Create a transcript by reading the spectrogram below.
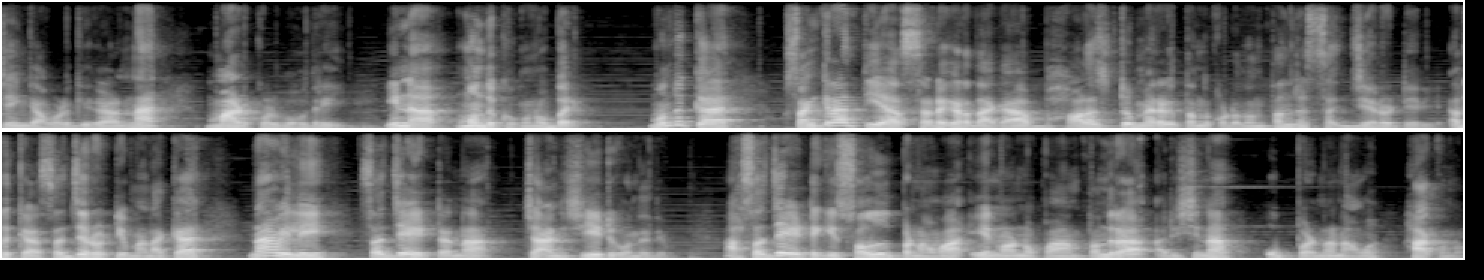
ಶೇಂಗಾ ಹೋಳಿಗೆಗಳನ್ನು ಮಾಡ್ಕೊಳ್ಬಹುದು ರೀ ಇನ್ನು ಮುಂದಕ್ಕೆ ಹೋಗೋಣ ಬರ್ರಿ ಮುಂದಕ್ಕೆ ಸಂಕ್ರಾಂತಿಯ ಸಡಗರದಾಗ ಭಾಳಷ್ಟು ಮೆರಗು ತಂದು ಕೊಡೋದು ಅಂತಂದ್ರೆ ಸಜ್ಜೆ ರೊಟ್ಟಿ ರೀ. ಅದಕ್ಕೆ ಸಜ್ಜೆ ರೊಟ್ಟಿ ಮಾಡಕ್ಕೆ ನಾವಿಲ್ಲಿ ಸಜ್ಜೆ ಹಿಟ್ಟನ್ನು ಚಾಣಿಸಿ ಇಟ್ಕೊಂಡಿದ್ದೀವಿ. ಆ ಸಜ್ಜೆ ಹಿಟ್ಟಿಗೆ ಸ್ವಲ್ಪ ನಾವು ಏನು ಮಾಡೋಣಪ್ಪ ಅಂತಂದ್ರೆ ಅರಿಶಿನ, ಉಪ್ಪನ್ನು ನಾವು ಹಾಕೊಂಡು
